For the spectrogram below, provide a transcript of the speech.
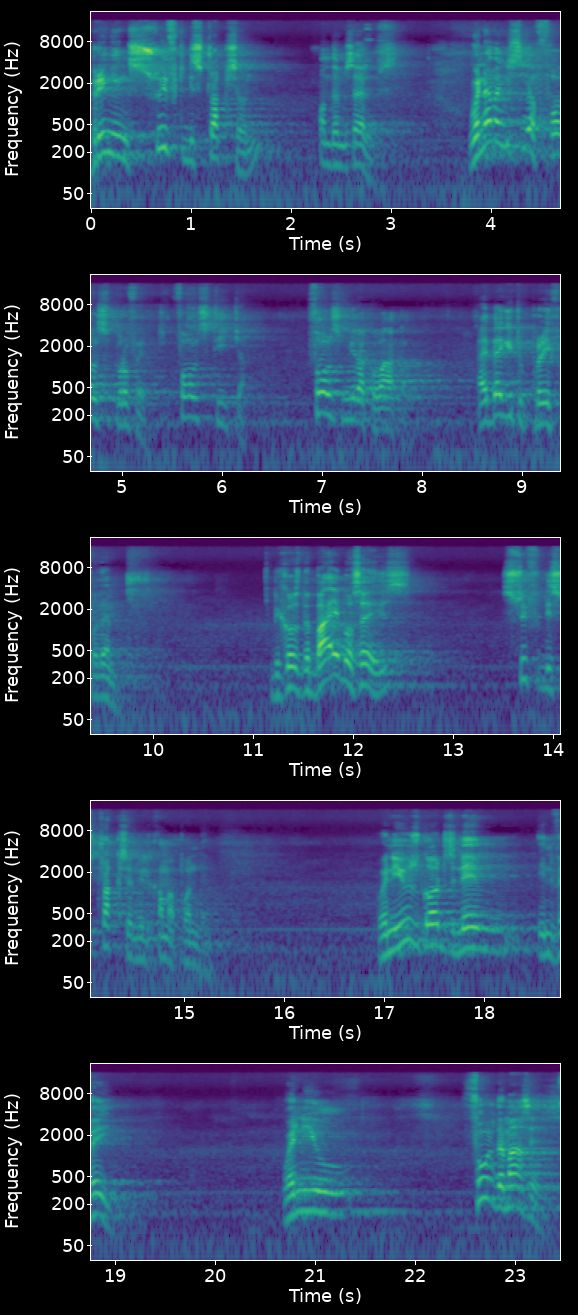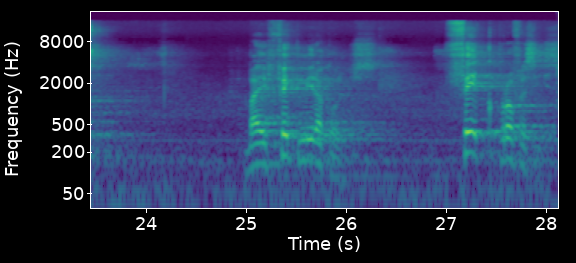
bringing swift destruction on themselves. Whenever you see a false prophet, false teacher, false miracle worker, I beg you to pray for them. Because the Bible says swift destruction will come upon them. When you use God's name in vain, when you fool the masses by fake miracles, fake prophecies,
